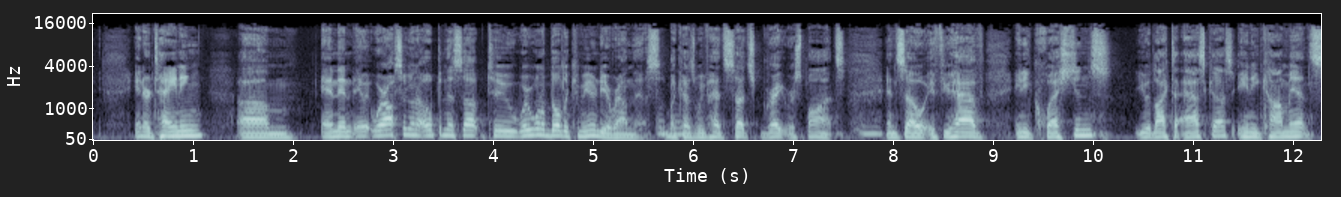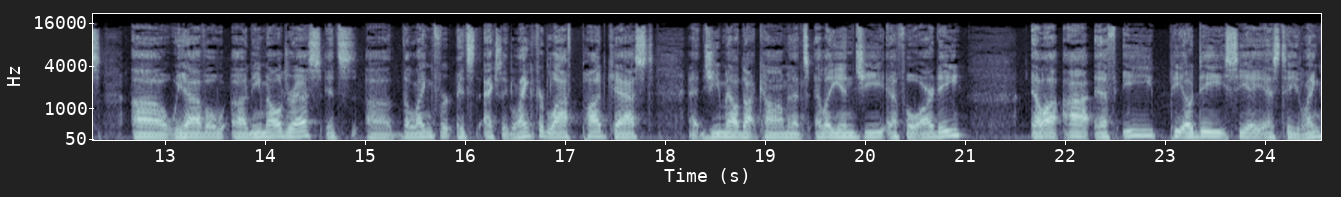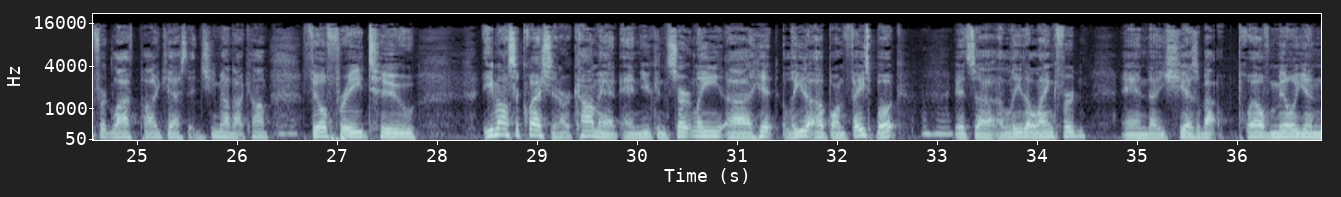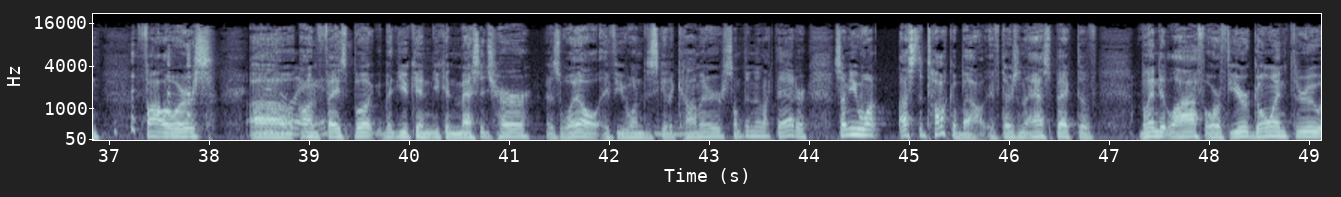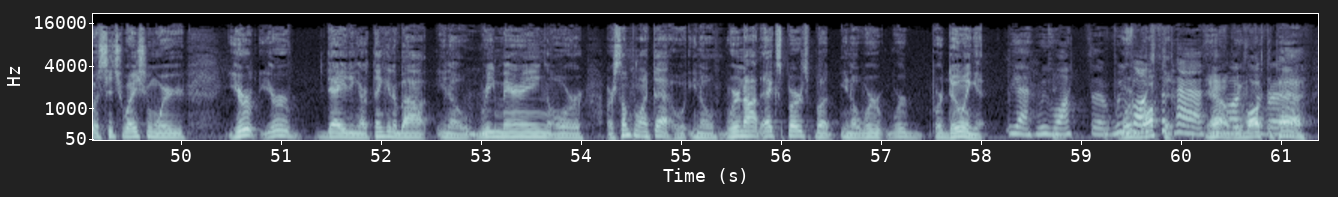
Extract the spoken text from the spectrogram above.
entertaining, um, and then it, we're also going to open this up to we want to build a community around this Mm-hmm. because we've had such great response. And so if you have any questions you would like to ask us, any comments, uh, we have a, an email address. It's uh, the Langford, it's actually Langford Life Podcast at gmail.com. And that's L A N G F O R D. L I F E P O D C A S T, Langford Life Podcast at gmail.com. Feel free to email us a question or comment, and you can certainly uh, hit Alita up on Facebook. It's uh, Alita Langford, and uh, she has about 12 million followers. Uh, on Facebook, but you can you can message her as well if you want to just get a comment or something like that, or something you want us to talk about. If there's an aspect of blended life, or if you're going through a situation where you're you're dating or thinking about you know remarrying or or something like that, you know we're not experts, but you know we're we're we're doing it. Yeah, we've walked the we've We're walked the it. path. Yeah, we've walked the, road. path,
